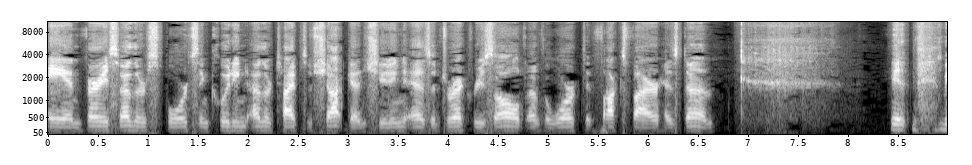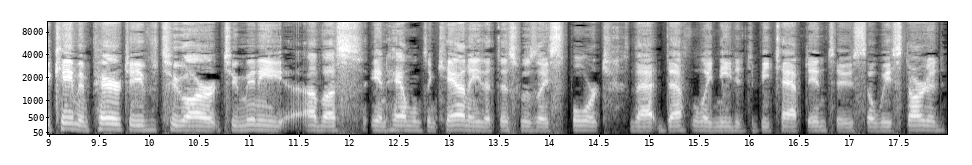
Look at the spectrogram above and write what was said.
and various other sports, including other types of shotgun shooting, as a direct result of the work that Foxfire has done it became imperative to our to many of us in Hamilton County that this was a sport that definitely needed to be tapped into. So we started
